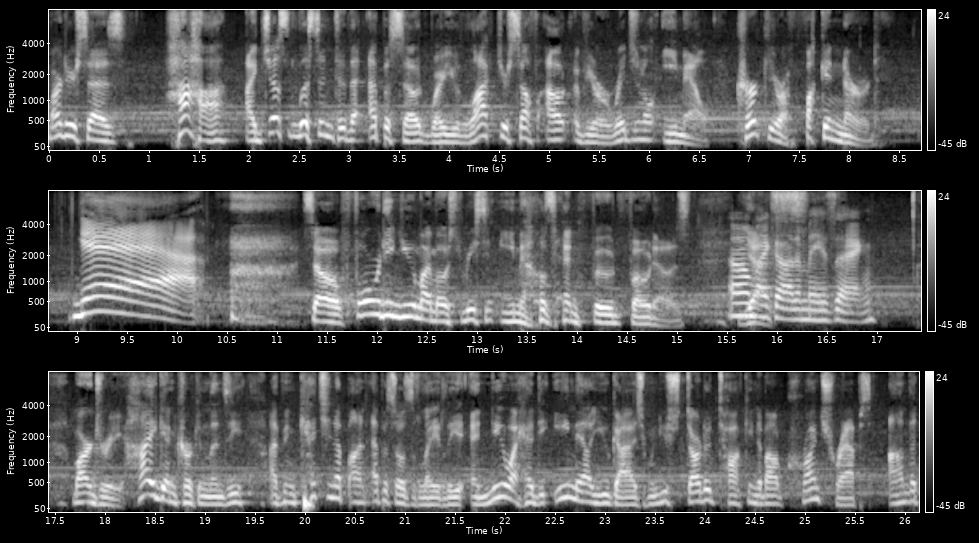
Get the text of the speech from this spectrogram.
Marjorie says, Haha, I just listened to the episode where you locked yourself out of your original email. Kirk, you're a fucking nerd. yeah. So, forwarding you my most recent emails and food photos. Oh Yes. my god, amazing. Marjorie, hi again, Kirk and Lindsey. I've been catching up on episodes lately and knew I had to email you guys when you started talking about crunch wraps on the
